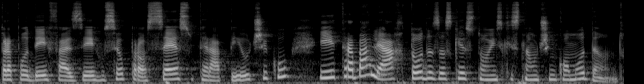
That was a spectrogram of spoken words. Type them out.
para poder fazer o seu processo terapêutico e trabalhar todas as questões que estão te incomodando.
